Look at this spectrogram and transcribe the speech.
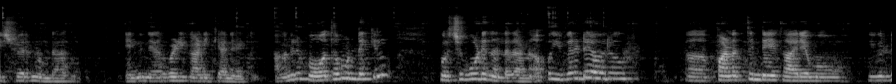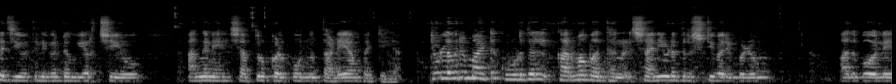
ഈശ്വരൻ ഉണ്ടാകും എന്നെ നേർവഴി കാണിക്കാനായിട്ട്. അങ്ങനെ ഒരു ബോധമുണ്ടെങ്കിൽ കുറച്ചുകൂടി നല്ലതാണ്. അപ്പോൾ ഇവരുടെ ഒരു പണത്തിന്റെ കാര്യമോ ഇവരുടെ ജീവിതത്തിൽ ഇവരുടെ ഉയർച്ചയോ അങ്ങനെ ശത്രുക്കൾക്കോ ഒന്നും തടയാൻ പറ്റില്ല. മറ്റുള്ളവരുമായിട്ട് കൂടുതൽ കർമ്മബന്ധങ്ങൾ ശനിയുടെ ദൃഷ്ടി വരുമ്പോഴും അതുപോലെ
